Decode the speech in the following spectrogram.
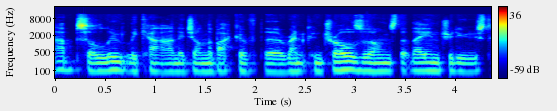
absolutely carnage on the back of the rent control zones that they introduced.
